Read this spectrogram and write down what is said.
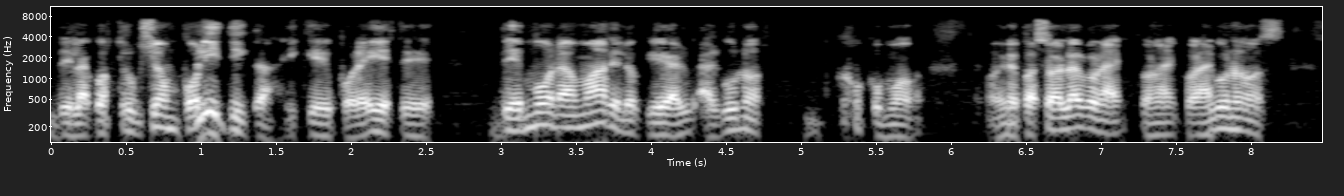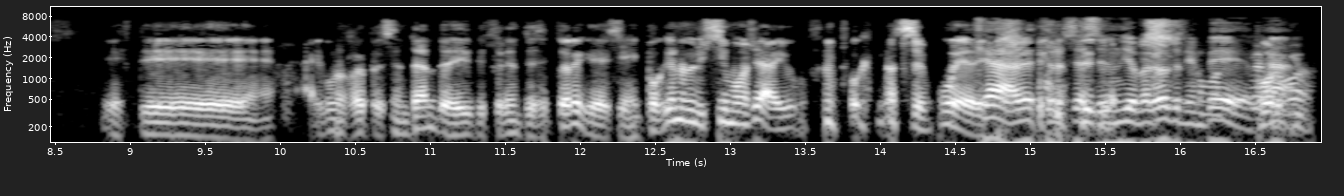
de la construcción política y que por ahí este demora más de lo que algunos, como hoy me pasó a hablar con, con algunos este, algunos representantes de diferentes sectores que decían, ¿y por qué no lo hicimos ya? porque no se puede. Claro, esto no se hace de un día para otro ni en pedo.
